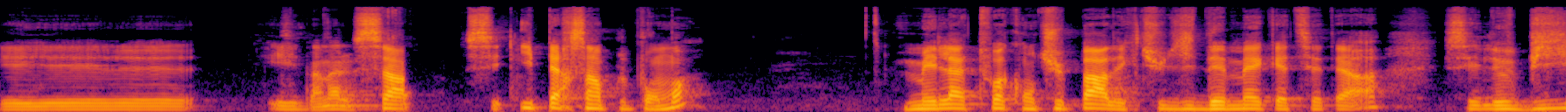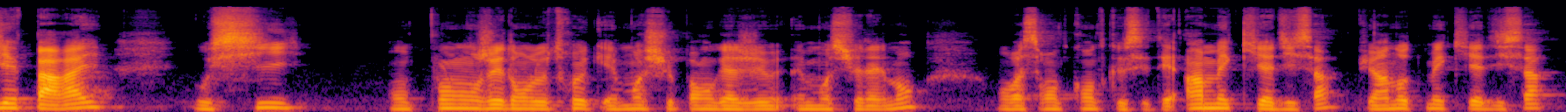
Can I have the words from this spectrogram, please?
Et, pas mal. ça, c'est hyper simple pour moi. Mais là, toi, quand tu parles et que tu dis des mecs, etc., c'est le billet pareil. Aussi, on plongeait dans le truc et moi, je suis pas engagé émotionnellement. On va se rendre compte que c'était un mec qui a dit ça, puis un autre mec qui a dit ça.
